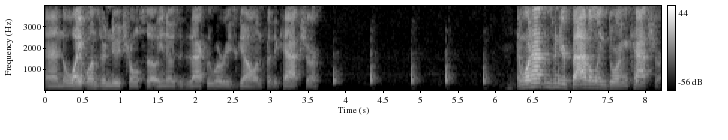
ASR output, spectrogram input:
And the white ones are neutral, so he knows exactly where he's going for the capture. And what happens when you're battling during a capture?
